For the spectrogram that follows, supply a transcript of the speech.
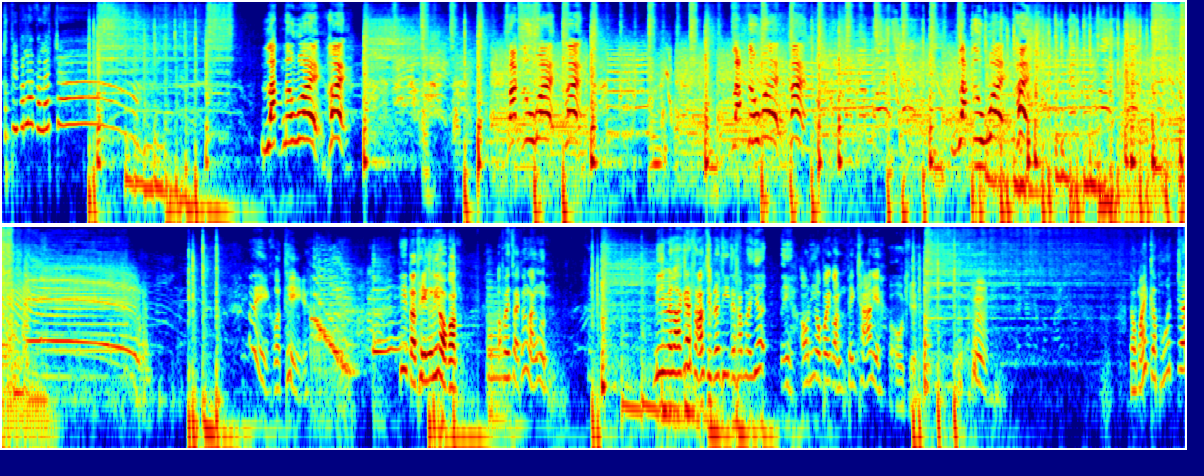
คาปิบาร่ามาแล้วจ้ารักนะเว้ยเฮ้ยรักนะเว้ยเฮ้ยรักนะเว้ยเฮ้ยรักนะเว้ยเฮ้ยเฮ้ยโคตรเท่พี่ตัดเพลงอันนี้ออกก่อนเอาไปใส่ข้างหลังนู่น มีเวลาแค่30นาทีจะทำอะไรเยอะนี่เอานี่เอาไปก่อนเพลงช้าเนี่ยโอเคดอกไม้กับหัวใจ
